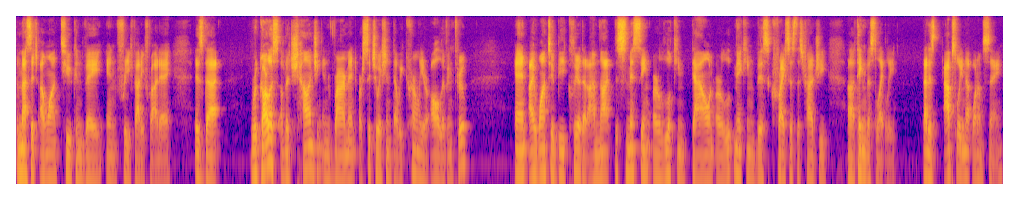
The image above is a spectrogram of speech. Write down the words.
the message I want to convey in Free Fatty Friday is that regardless of the challenging environment or situation that we currently are all living through, and I want to be clear that I'm not dismissing or looking down or making this crisis, this tragedy, uh, taking this lightly. That is absolutely not what I'm saying.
